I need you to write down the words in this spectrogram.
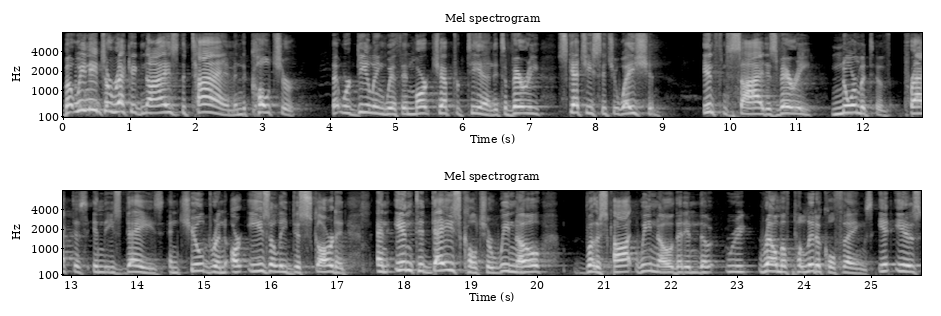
but we need to recognize the time and the culture that we're dealing with in Mark chapter 10. It's a very sketchy situation. Infanticide is very normative practice in these days, and children are easily discarded. And in today's culture, we know, Brother Scott, we know that in the realm of political things, it is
